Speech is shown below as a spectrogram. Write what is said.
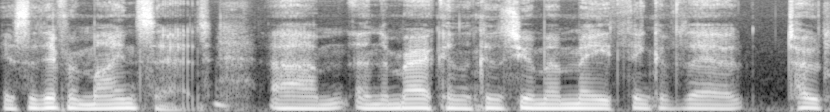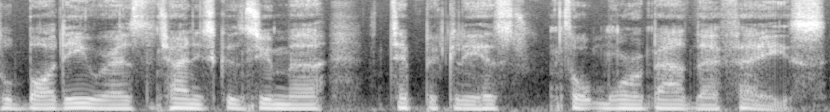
It's a different mindset. Um, an American consumer may think of their total body, whereas the Chinese consumer typically has thought more about their face.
